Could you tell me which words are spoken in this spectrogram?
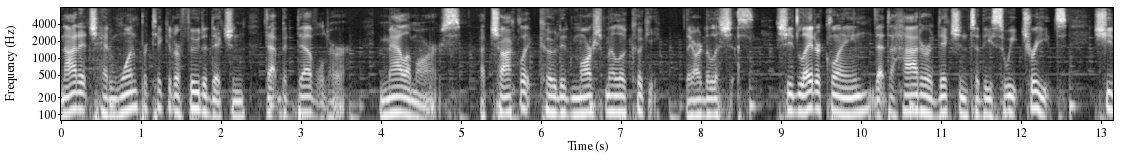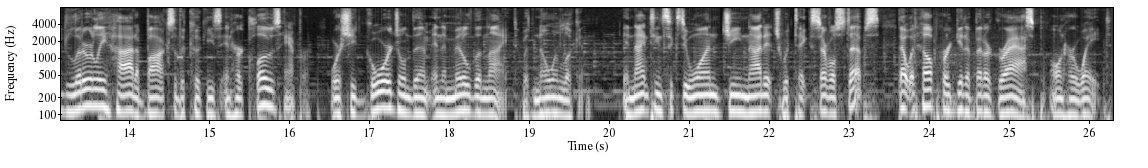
Nidetch had one particular food addiction that bedeviled her Mallomars, a chocolate coated marshmallow cookie. They are delicious. She'd later claim that to hide her addiction to these sweet treats, she'd literally hide a box of the cookies in her clothes hamper, where she'd gorge on them in the middle of the night with no one looking. In 1961, Jean Nidetch would take several steps that would help her get a better grasp on her weight.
